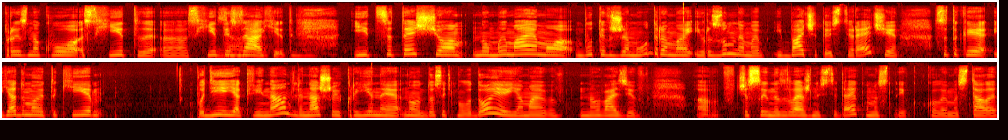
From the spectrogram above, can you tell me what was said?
признаку схід, е, схід і захід. І це те, що ну ми маємо бути вже мудрими і розумними і бачити ось ці речі. Все таки, я думаю, такі. Події, як війна для нашої країни ну досить молодої. Я маю на увазі в, в часи незалежності, да, яку ми коли ми стали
